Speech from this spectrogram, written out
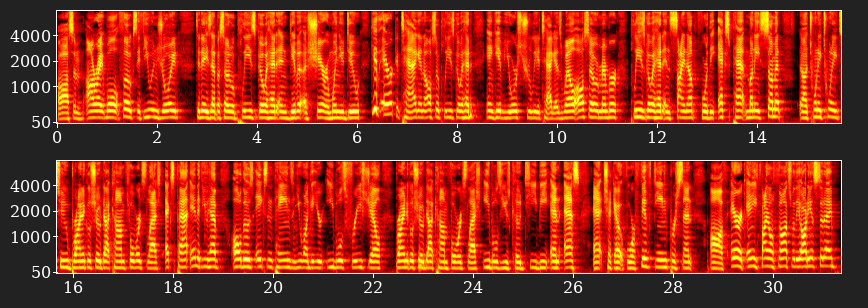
Awesome. All right. Well, folks, if you enjoyed today's episode, well, please go ahead and give it a share. And when you do, give Eric a tag and also please go ahead and give yours truly a tag as well. Also, remember, please go ahead and sign up for the Expat Money Summit uh, 2022, briannicholsshow.com forward slash expat. And if you have all those aches and pains and you want to get your Ebles freeze gel, briannicholsshow.com forward slash Ebles. Use code TBNS at checkout for 15% off. Eric, any final thoughts for the audience today?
